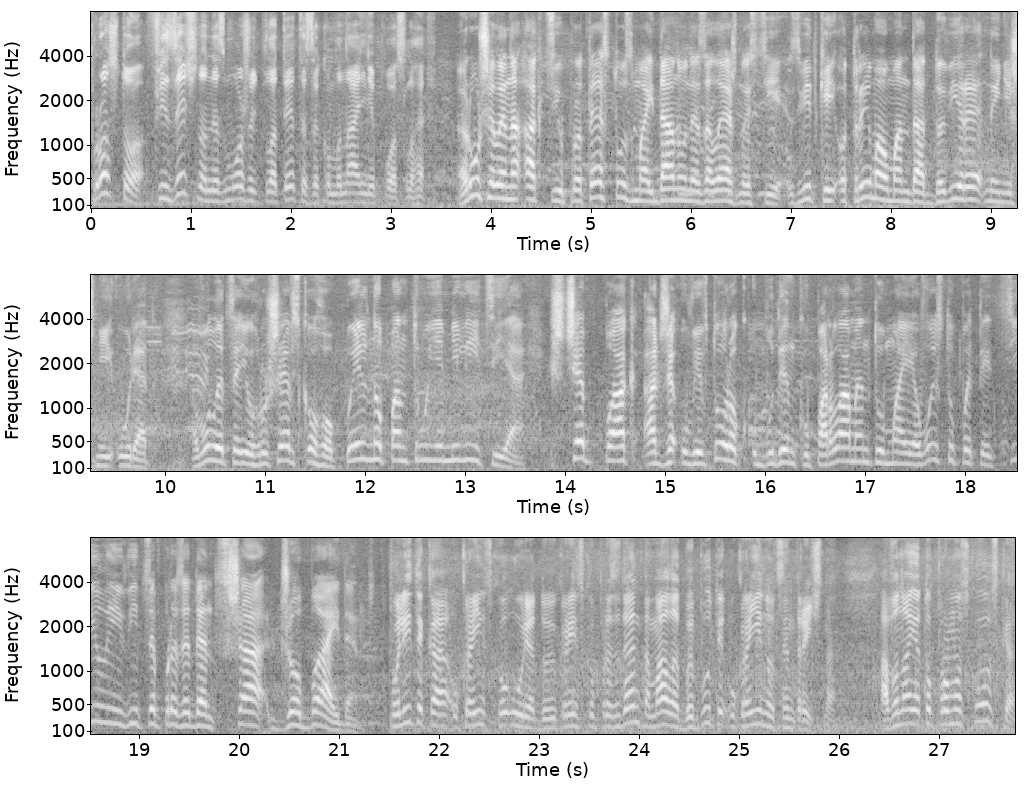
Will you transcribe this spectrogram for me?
просто фізично не зможуть платити за комунальні послуги. Рушили на акцію протесту з майдану незалежності, звідки й отримав мандат довіри нинішній уряд. Вулицею Грушевського пильно пантрує міліція. Ще б пак, адже у вівторок у будинку парламенту має виступити цілий віце-президент США Джо Байден. Політика українського уряду і українського президента мала би бути україноцентрична. А вона є то промосковська,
